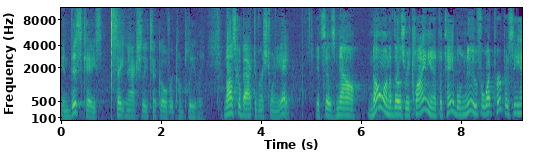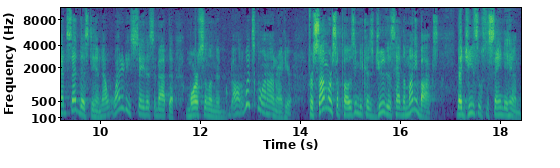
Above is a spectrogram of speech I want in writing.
In this case, Satan actually took over completely. Now let's go back to verse 28. It says, Now no one of those reclining at the table knew for what purpose he had said this to him. Now, why did he say this about the morsel and the. What's going on right here? For some were supposing because Judas had the money box that Jesus was saying to him,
